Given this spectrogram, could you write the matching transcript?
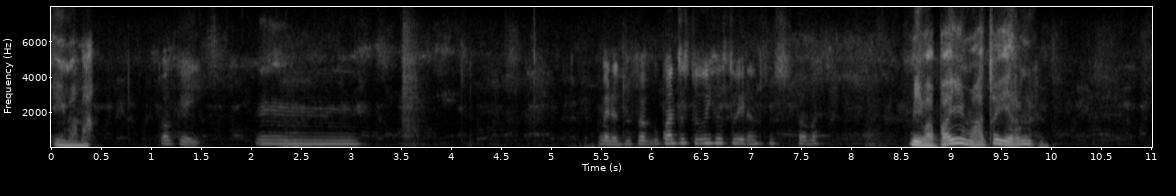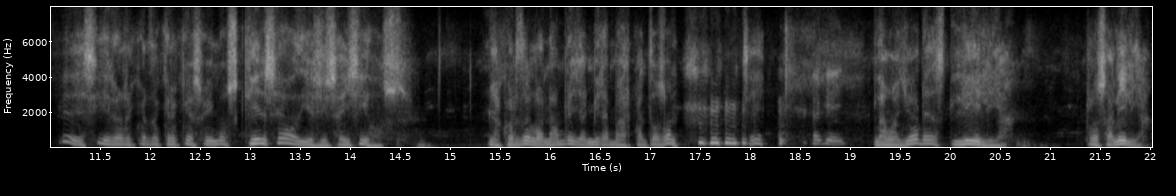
y mi mamá. Ok. Mm. Bueno, tus ¿cuántos tu hijos tuvieron sus papás? Mi papá y mi mamá tuvieron, eh, si no recuerdo, creo que fuimos 15 o 16 hijos. Me acuerdo los nombres, ya mira más cuántos son. ¿sí? Ok. La mayor es Lilia, Rosa Lilia.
